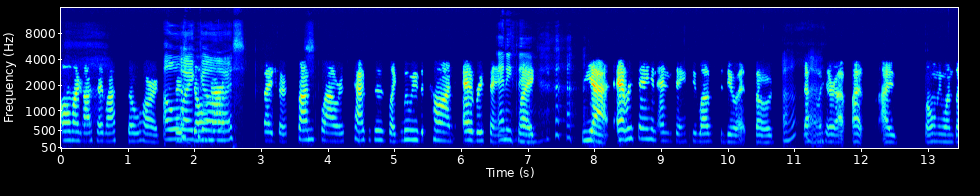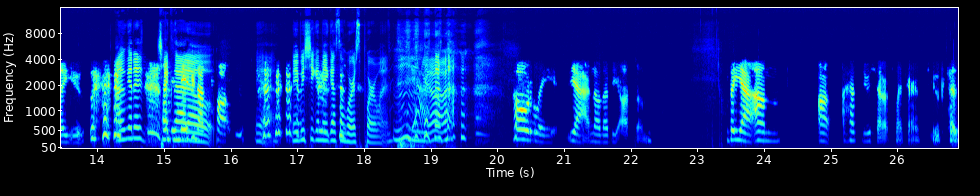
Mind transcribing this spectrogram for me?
Oh my gosh, I laughed so hard. oh There's my donuts, gosh. Like there's sunflowers, cactuses, like Louis Vuitton, everything. Anything. Like yeah, everything and anything. She loves to do it. So Ah. definitely hit her up. I, I the only ones I use. I'm gonna I check mean, that maybe out. not. Yeah, maybe she can make us a Horse Poor one. Mm, yeah. Totally. Yeah, no, that'd be awesome. But yeah, um, uh, I have to do a shout out to my parents too because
